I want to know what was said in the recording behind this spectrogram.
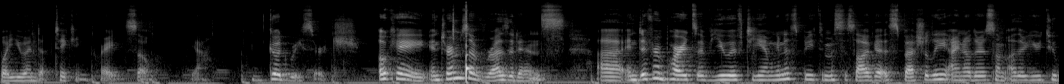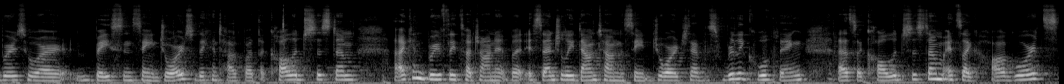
what you end up taking right? So yeah. Good research Okay, in terms of residence, uh, in different parts of U of T, I'm going to speak to Mississauga especially. I know there's some other YouTubers who are based in St. George, so they can talk about the college system. I can briefly touch on it, but essentially, downtown in St. George, they have this really cool thing that's a college system. It's like Hogwarts.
